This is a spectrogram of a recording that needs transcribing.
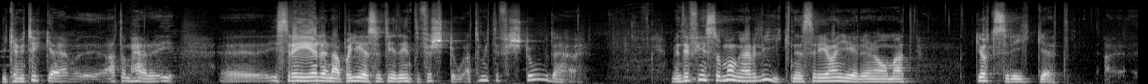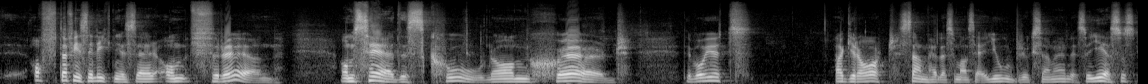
Vi kan ju tycka att de här eh, israelerna på Jesu tid inte förstod, att de inte förstod det här. Men det finns så många liknelser i evangelierna om att Guds riket ofta finns det liknelser om frön, om sädeskorn, om skörd. Det var ju ett agrart samhälle, som man säger, jordbrukssamhälle. Så Jesus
